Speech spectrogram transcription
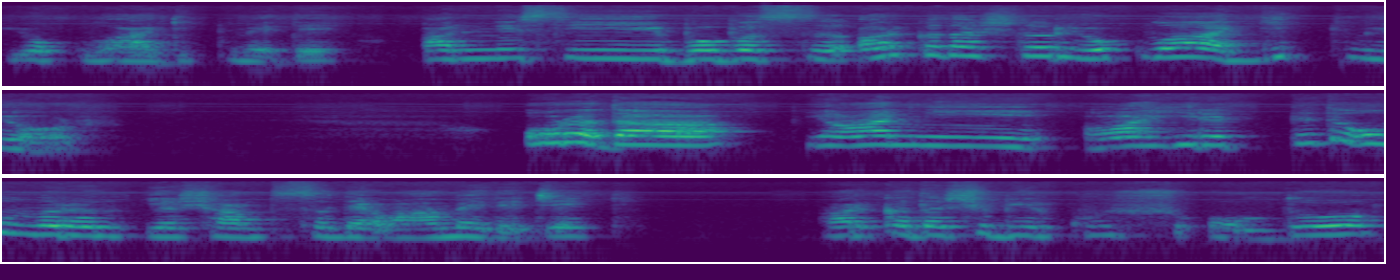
yokluğa gitmedi. Annesi, babası, arkadaşları yokluğa gitmiyor. Orada yani ahirette de onların yaşantısı devam edecek. Arkadaşı bir kuş oldu,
